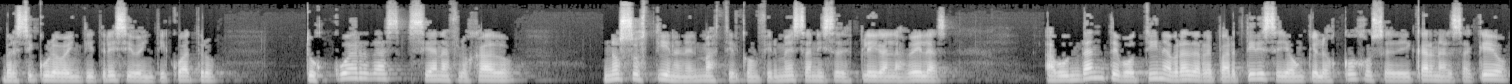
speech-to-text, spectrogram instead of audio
Versículo 23 y 24. Tus cuerdas se han aflojado, no sostienen el mástil con firmeza, ni se despliegan las velas, abundante botín habrá de repartirse y aunque los cojos se dedicaran al saqueo,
